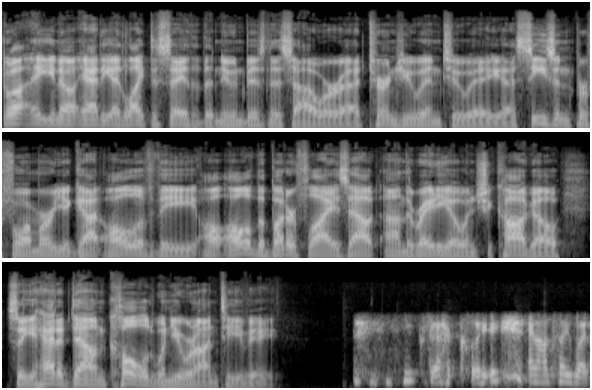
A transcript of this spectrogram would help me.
Well, you know, Addie, I'd like to say that the noon business hour uh, turned you into a, a, seasoned performer. You got all of the all, all of the butterflies out on the radio in Chicago, so you had it down cold when you were on TV. exactly. And I'll tell you what,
